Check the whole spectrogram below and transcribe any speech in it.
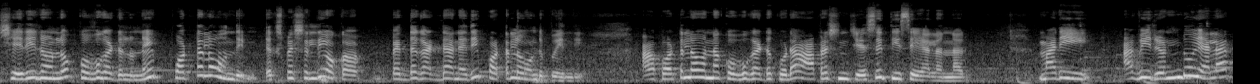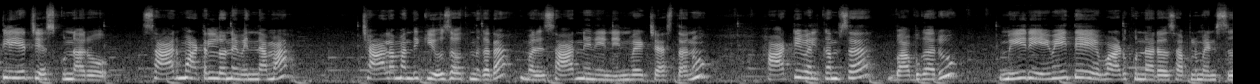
శరీరంలో కొవ్వుగడ్డలు ఉన్నాయి. పొట్టలో ఉంది. ఎక్స్పెషల్లీ ఒక పెద్ద గడ్డ అనేది పొట్టలో ఉండిపోయింది. ఆ పొట్టలో ఉన్న కొవ్వుగడ్డ కూడా ఆపరేషన్ చేసి తీసేయాలన్నారు. మరి అవి రెండు ఎలా క్లియర్ చేసుకున్నారో సార్ మాటల్లోనే విందామా చాలామందికి యూజ్ అవుతుంది కదా? మరి సార్ని నేను ఇన్వైట్ చేస్తాను. హార్టీ వెల్కమ్ సార్ బాబు గారు. మీరు ఏమైతే వాడుకున్నారో సప్లిమెంట్స్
